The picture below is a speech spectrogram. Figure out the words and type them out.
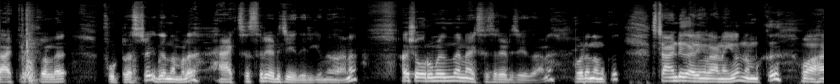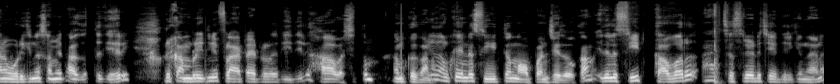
ബാക്കിലേക്കുള്ള ഫുഡ് റെസ്റ്റ് ഇത് നമ്മൾ ആക്സസറി ആയിട്ട് ചെയ്തിരിക്കുന്നതാണ്. ആ ഷോറൂമിൽ നിന്ന് തന്നെ ആക്സസറി ആയിട്ട് ചെയ്തതാണ്. ഇവിടെ നമുക്ക് സ്റ്റാൻഡ് കാര്യങ്ങളാണെങ്കിലും നമുക്ക് വാഹനം ഓടിക്കുന്ന സമയത്ത് അകത്ത് കയറി ഒരു കംപ്ലീറ്റ്ലി ഫ്ലാറ്റ് ആയിട്ടുള്ള രീതിയിൽ ആ വശത്തും നമുക്ക് കാണാം. നമുക്ക് ഇതിന്റെ സീറ്റ് ഒന്ന് ഓപ്പൺ ചെയ്ത് നോക്കാം. ഇതിൽ സീറ്റ് കവർ ആക്സസറി ആയിട്ട് ചെയ്തിരിക്കുന്നതാണ്.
